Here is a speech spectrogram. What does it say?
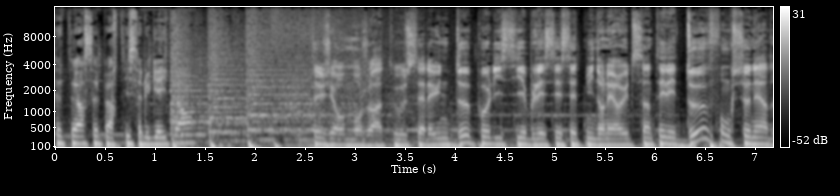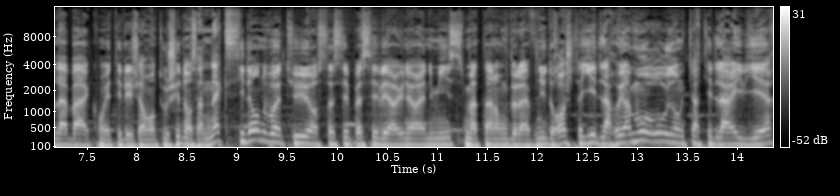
7h, c'est parti. Salut Gaëtan. Jérôme, bonjour à tous. Elle a une deux policiers blessés cette nuit dans les rues de saint Les deux fonctionnaires de la BAC ont été légèrement touchés dans un accident de voiture. Ça s'est passé vers 1h30 ce matin l'angle de l'avenue de Roche-Taillée de la rue Amouroux dans le quartier de la Rivière.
